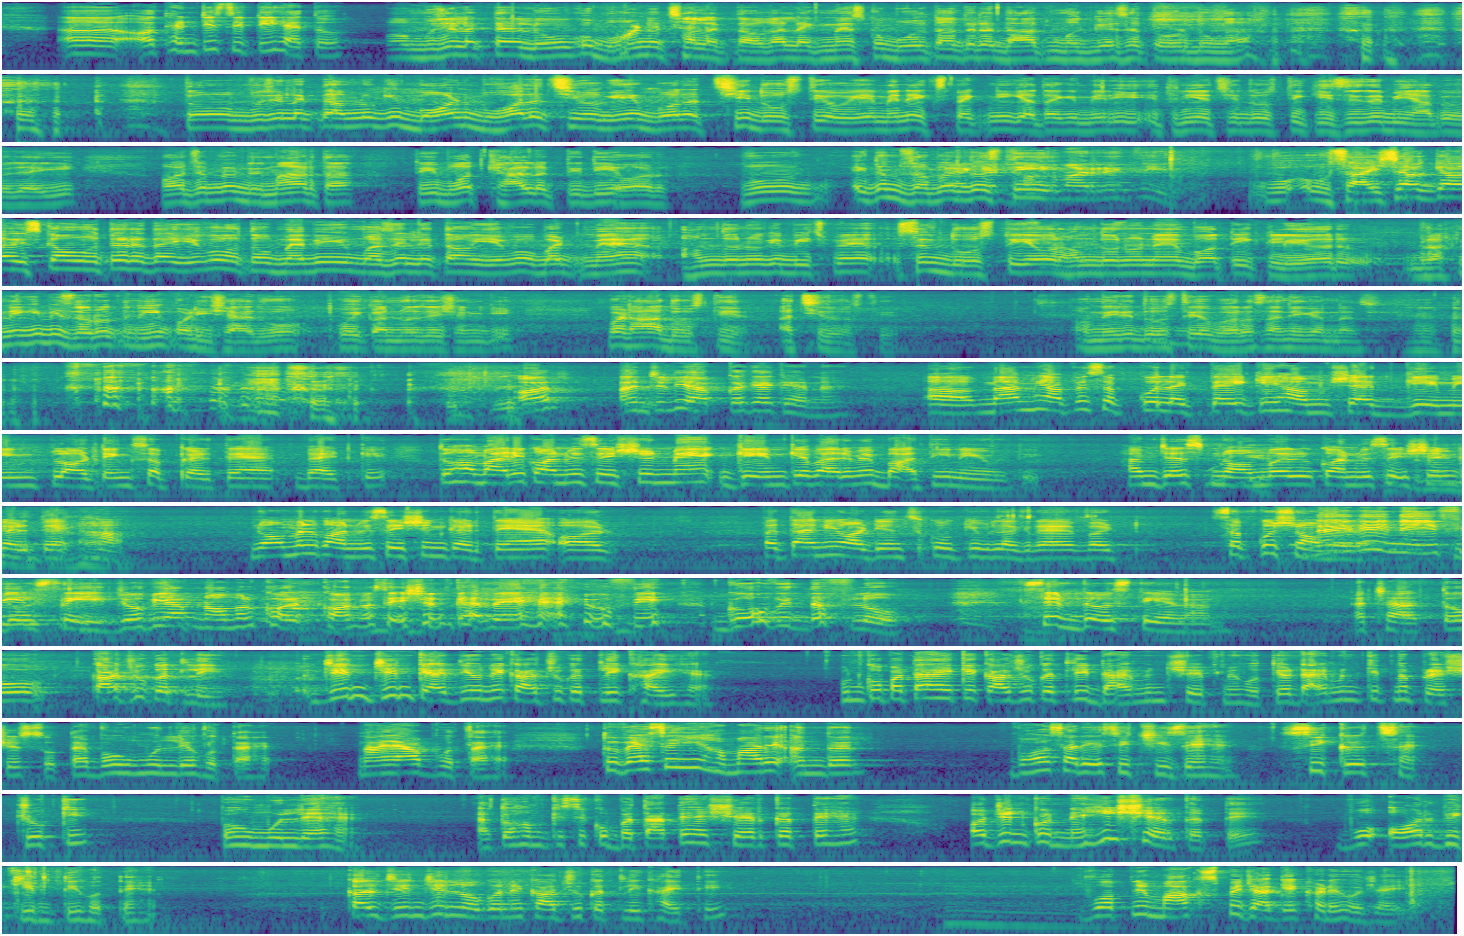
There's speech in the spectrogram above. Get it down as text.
ऑथेंटिसिटी है तो। और मुझे लगता है लोगों को बॉन्ड अच्छा लगता होगा। लाइक मैं इसको बोलता हूँ तेरे दांत मग्गे से तोड़ दूँगा। तो मुझे लगता है हम लोग की बॉन्ड बहुत अच्छी हो गई है बहुत अच्छी दोस्ती हो गई है। मैंने एक्सपेक्ट नहीं किया था कि मेरी इतनी अच्छी दोस्ती किसी से भी यहाँ पे हो जाएगी। और जब मैं बीमार था तो ये बहुत ख्याल रखती थी और वो एकदम ज़बरदस्ती मार रही थी। साइशा का इसका होते रहता है ये वो तो मैं भी मज़े लेता हूँ ये वो बट मैं हम दोनों के बीच में सिर्फ़ दोस्ती है और हम दोनों ने बहुत ही क्लियर रखने की भी ज़रूरत नहीं पड़ी शायद वो कोई कन्वर्जेशन की। बट हाँ दोस्ती है अच्छी दोस्ती है। और मेरी दोस्ती है भरोसा नहीं करना चाहिए। और अंजलि आपका क्या कहना है? मैम यहाँ पे सबको लगता है कि हम शायद गेमिंग प्लॉटिंग सब करते हैं बैठ के। तो हमारे कॉन्वर्सेशन में गेम के बारे में बात ही नहीं होती। हम जस्ट नॉर्मल कॉन्वर्सेशन करते हैं। हाँ नॉर्मल कॉन्वर्सेशन करते हैं और पता नहीं ऑडियंस को क्यों लग रहा है बट सब कुछ नॉर्मल नहीं नहीं नहीं फील फ्री जो भी आप नॉर्मल कॉन्वर्सेशन कर रहे हैं you feel go with the flow सिर्फ़ दोस्ती है मैम अच्छा तो काजू कतली। जिन जिन कैदियों ने काजू कतली खाई है उनको पता है कि काजू कतली डायमंड शेप में होती है और डायमंड कितना प्रेशियस होता है बहुमूल्य होता है नायाब होता है। तो वैसे ही हमारे अंदर बहुत सारी ऐसी चीज़ें हैं सीक्रेट्स हैं, जो कि बहुमूल्य हैं। या तो हम किसी को बताते हैं शेयर करते हैं, और जिनको नहीं शेयर करते, वो और भी कीमती होते हैं। कल जिन जिन लोगों ने काजू कतली खाई थी, वो अपने मार्क्स पे जाके खड़े हो जाइए।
